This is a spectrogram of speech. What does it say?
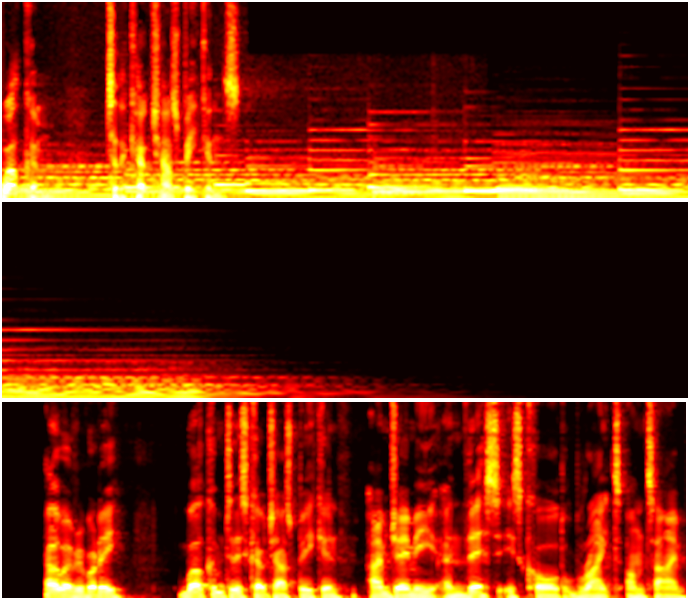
Welcome to the Coach House Beacons. Hello, everybody. Welcome to this Coach House Beacon. I'm Jamie, and this is called Right on Time.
